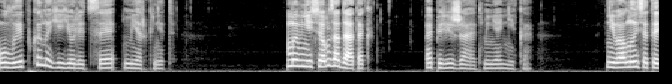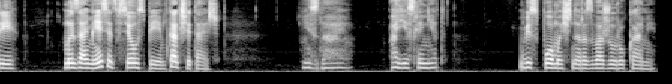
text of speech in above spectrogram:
Улыбка на ее лице меркнет. Мы внесем задаток, опережает меня Ника. Не волнуйся, Терри. Мы за месяц все успеем. Как считаешь? Не знаю. А если нет? Беспомощно развожу руками.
